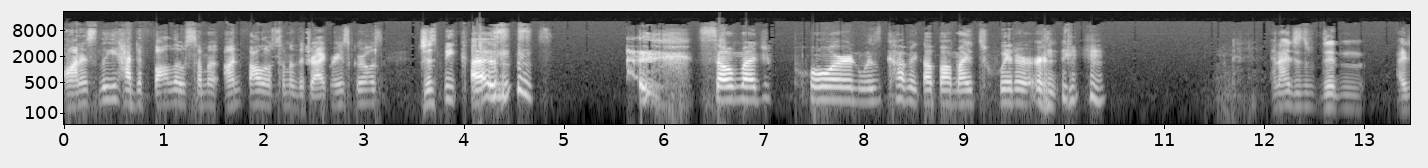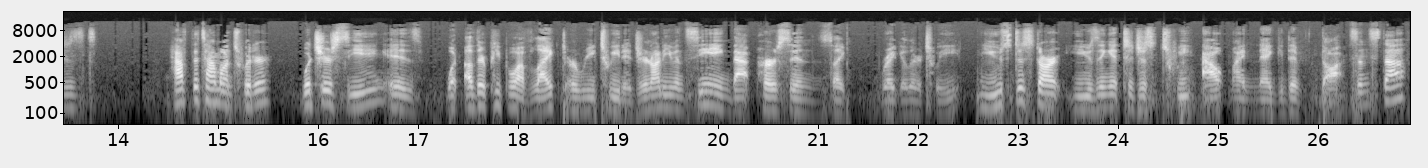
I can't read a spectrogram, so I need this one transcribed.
honestly had to follow some of, unfollow some of the drag race girls just because so much porn was coming up on my Twitter. And I just didn't. I just half the time on Twitter, what you're seeing is what other people have liked or retweeted. You're not even seeing that person's like regular tweet. Used to start using it to just tweet out my negative thoughts and stuff,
